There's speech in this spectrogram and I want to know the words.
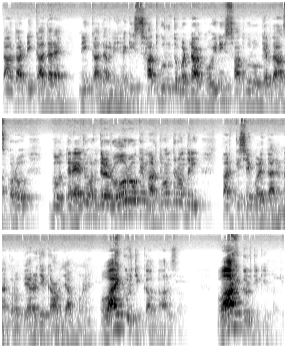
ਤਾਂ ਤੁਹਾਡੀ ਕਦਰ ਹੈ। ਨਹੀਂ, ਕਦਰ ਨਹੀਂ ਹੈਗੀ। ਸਤਿਗੁਰੂ ਤੋਂ ਵੱਡਾ ਕੋਈ ਨਹੀਂ। ਸਤਿਗੁਰੂ ਅੱਗੇ ਅਰਦਾਸ ਕਰੋ। ਗੁੱਤ ਰਹਿ ਜਾਓ। ਅੰਦਰ ਰੋ ਰੋ ਕੇ ਮਰ ਜਾਓ ਅੰਦਰੋਂ ਅੰਦਰੀ। ਪਰ ਕਿਸੇ ਕੋਲੇ ਗੱਲ ਨਾ ਕਰੋ। ਪਿਆਰੋ ਜੇ, ਕਾਮਯਾਬ ਹੋਣਾ। ਵਾਹਿਗੁਰੂ ਜੀ ਕਾ ਖਾਲਸਾ। ਵਾਹਿਗੁਰੂ ਜੀ ਕੀ ਫਤਿਹ।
